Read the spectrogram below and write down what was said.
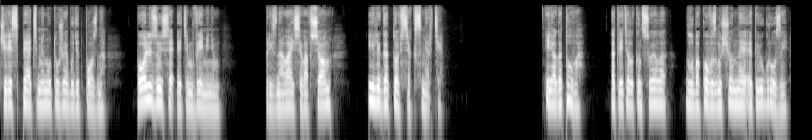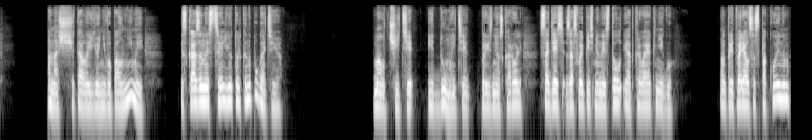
Через пять минут уже будет поздно. Пользуйся этим временем. Признавайся во всем или готовься к смерти. «Я готова», — ответила Консуэла, глубоко возмущенная этой угрозой. Она считала ее невыполнимой и сказанной с целью только напугать ее. «Молчите и думайте», — произнес король, садясь за свой письменный стол и открывая книгу. Он притворялся спокойным,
